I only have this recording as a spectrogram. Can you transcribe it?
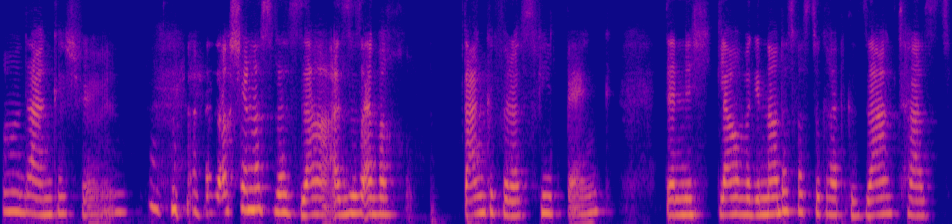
Oh, danke schön. Es ist auch schön, dass du das sagst. Also es ist einfach danke für das Feedback. Denn ich glaube, genau das, was du gerade gesagt hast,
